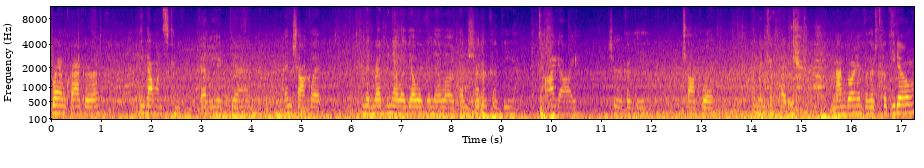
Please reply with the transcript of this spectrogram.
graham cracker. I think that one's confetti again, then chocolate, and then red vanilla, yellow vanilla, then sugar cookie, tie dye, sugar cookie, chocolate, and then confetti. And I'm going in for the cookie dough,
